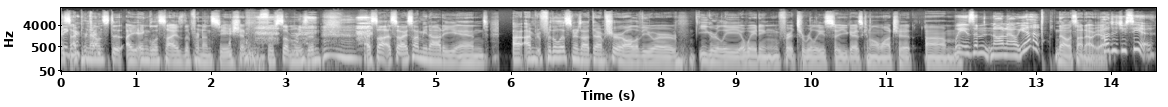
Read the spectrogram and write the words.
I, I pronounced it. I anglicized the pronunciation for some reason. I saw so I saw Minari, and I, I'm for the listeners out there. I'm sure all of you are eagerly awaiting for it to release, so you guys can all watch it. Um, Wait, is it not out yet? no, it's not out yet. How did you see it?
